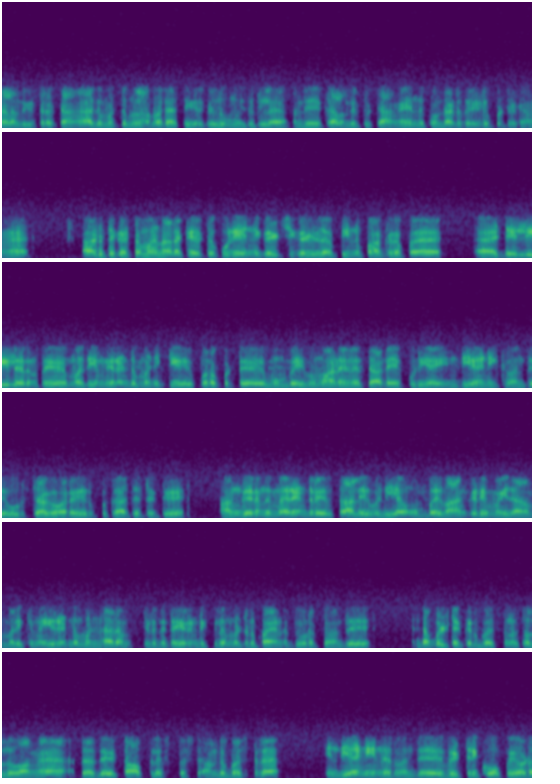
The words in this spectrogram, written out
கலந்துகிட்டு இருக்காங்க. அது மட்டும் இல்லாம ரசிகர்களும் இதுக்குள்ள வந்து கலந்துட்டு இருக்காங்க. இந்த கொண்டாட்டத்தில் ஈடுபட்டிருக்காங்க. அடுத்த கட்டமா நடக்க இருக்கக்கூடிய நிகழ்ச்சிகள் அப்படின்னு பாக்குறப்ப டெல்லியில இருந்து மதியம் இரண்டு மணிக்கு புறப்பட்டு மும்பை விமான நிலையத்தை அடையக்கூடிய இந்திய அணிக்கு வந்து உற்சாக வரவேற்பு காத்துட்டு இருக்கு. அங்கிருந்து மெரைன் டிரைவ் சாலை வழியா மும்பை வாங்கடை மைதானம் வரைக்குமே இரண்டு மணி நேரம் கிட்டத்தட்ட இரண்டு கிலோமீட்டர் பயண தூரத்தை வந்து டபுள் டெக்கர் பஸ்ன்னு சொல்லுவாங்க. அதாவது டாப்லெஸ் பஸ் அந்த பஸ்ல இந்திய அணியினர் வந்து வெற்றி கோப்பையோட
